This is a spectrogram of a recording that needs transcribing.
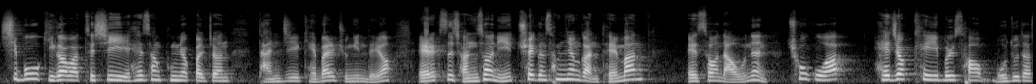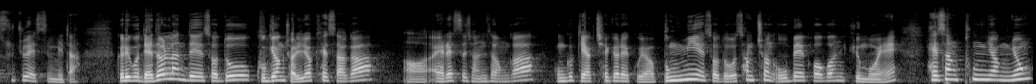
15기가와트시 해상 풍력 발전 단지 개발 중인데요. LX 전선이 최근 3년간 대만에서 나오는 초고압 해저 케이블 사업 모두 다 수주했습니다. 그리고 네덜란드에서도 국영 전력 회사가 어, LS 전선과 공급 계약 체결했고요. 북미에서도 3,500억 원 규모의 해상 풍력용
